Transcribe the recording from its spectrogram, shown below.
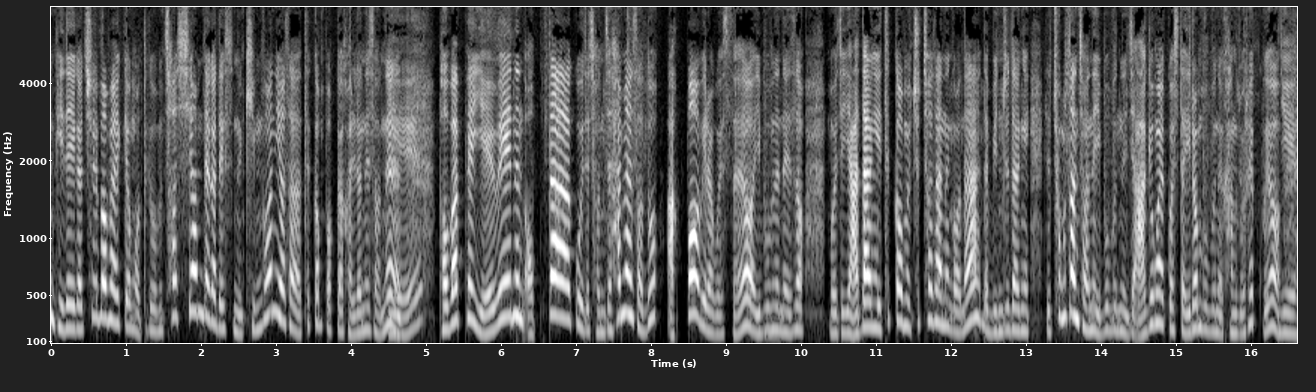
훈 비대위가 출범할 경우 어떻게 보면 첫 시험대가 될 수 있는 김건희 여사 특검법과 관련해서는 예. 법 앞에 예외는 없다고 이제 전제하면서도 악법이라고 했어요. 이 음. 부분에 대해서 뭐 이제 야당이 특검을 추천하는-거나 민주당이 총선 전에 이 부분을 이제 악용할 것이다 이런 부분을 강조를 했고요. 예.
